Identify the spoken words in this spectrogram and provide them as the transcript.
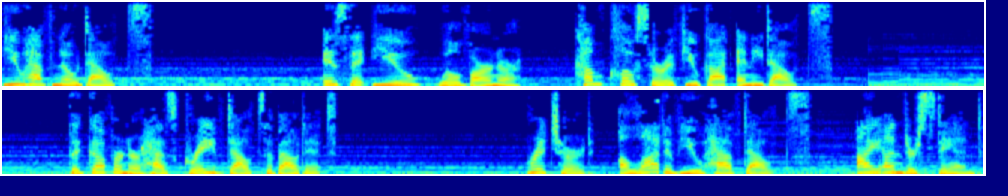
You have no doubts? Is that you, Will Varner? Come closer if you got any doubts. The governor has grave doubts about it. Richard, a lot of you have doubts. I understand.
